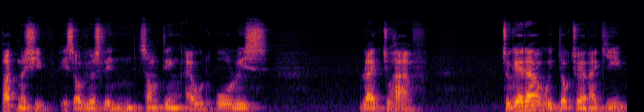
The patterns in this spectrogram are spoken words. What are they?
Partnership is obviously something I would always like to have. Together with Dr. Yanaki,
